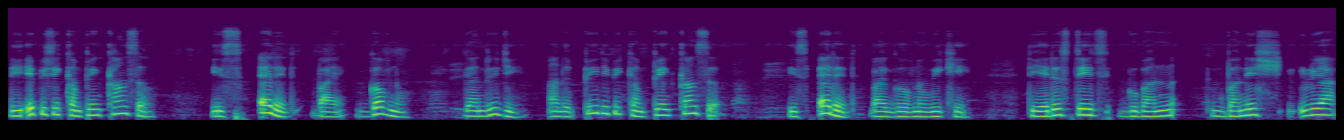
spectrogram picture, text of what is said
The APC campaign council is headed by Governor Ganduje and the PDP campaign council is headed by Governor Wike. The Edo State Gubernatorial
